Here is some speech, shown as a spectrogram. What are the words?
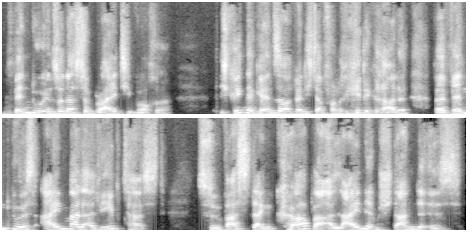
Wenn du in so einer Sobriety-Woche, ich kriege eine Gänsehaut, wenn ich davon rede gerade, weil wenn du es einmal erlebt hast, zu was dein Körper alleine imstande ist,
